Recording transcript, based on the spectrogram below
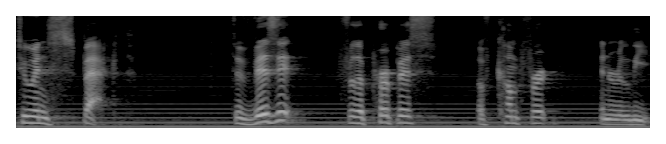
to inspect, to visit for the purpose of comfort and relief.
